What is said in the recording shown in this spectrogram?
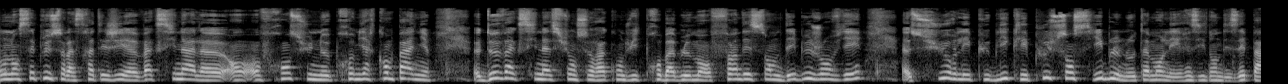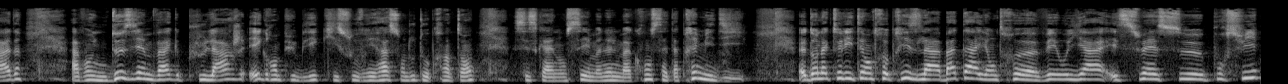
on en sait plus sur la stratégie euh, vaccinale euh, en, France. Une première campagne de vaccination sera conduite probablement fin décembre, début janvier sur les publics les plus sensibles, notamment les résidents des EHPAD, avant une deuxième vague plus large et grand public qui s'ouvrira sans doute au printemps. C'est ce qu'a annoncé Emmanuel Macron cet après-midi. Dans l'actualité entreprise, la bataille entre Veolia et Suez se poursuit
